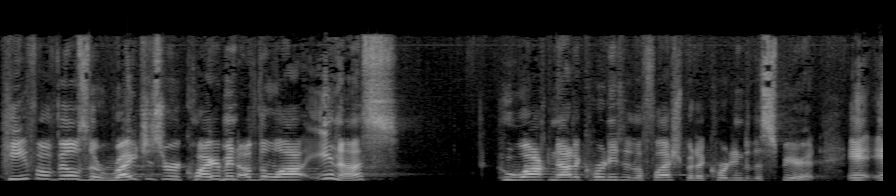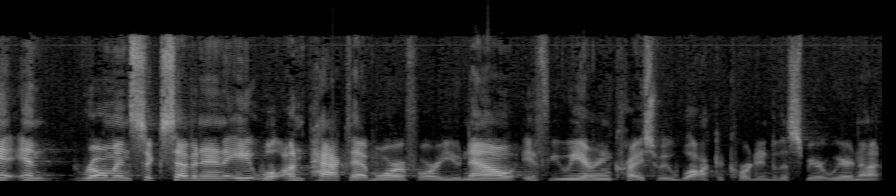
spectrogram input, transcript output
he fulfills the righteous requirement of the law in us who walk not according to the flesh, but according to the Spirit. And, and, Romans 6, 7, and 8 will unpack that more for you. Now, if we are in Christ, we walk according to the Spirit. We are not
